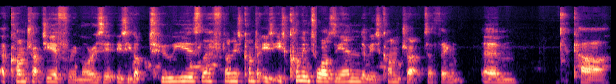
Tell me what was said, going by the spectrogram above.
a contract year for him, or is it? Is he got two years left on his contract? He's, he's coming towards the end of his contract, I think. Um, Carr,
